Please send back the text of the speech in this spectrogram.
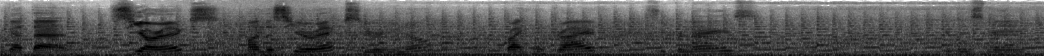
We got that CRX on the CRX, you already know. Right hand drive, super nice. Look at this man.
